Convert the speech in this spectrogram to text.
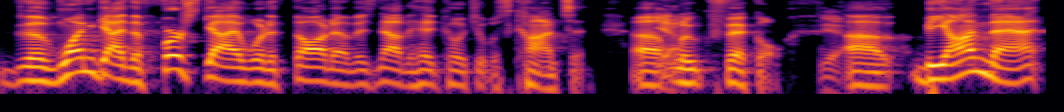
the one guy, the first guy I would have thought of is now the head coach at Wisconsin, uh, yeah. Luke Fickell. Yeah. Uh, beyond that,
